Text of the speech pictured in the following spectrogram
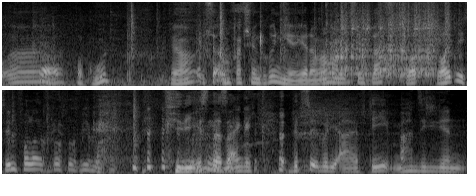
äh, Ja, doch gut. Ja, ist ja auch ganz schön grün hier. Ja, dann machen wir ein bisschen Platz. De- Deutlich sinnvoller als das, was wir machen. Wie, wie ist denn das eigentlich? Witze über die AfD, machen Sie die denn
